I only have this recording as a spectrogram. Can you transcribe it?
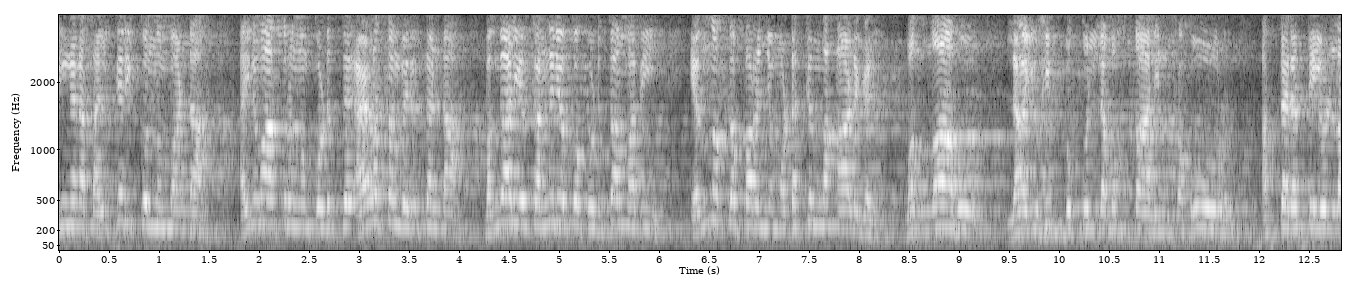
ഇങ്ങനെ സൽക്കരിക്കൊന്നും വേണ്ട അതിന് മാത്രമൊന്നും കൊടുത്ത് ഏളത്തം വരുത്തണ്ട ബംഗാളികൾക്ക് അങ്ങനെയൊക്കെ കൊടുത്താൽ മതി എന്നൊക്കെ പറഞ്ഞു മുടക്കുന്ന ആളുകൾ. അത്തരത്തിലുള്ള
